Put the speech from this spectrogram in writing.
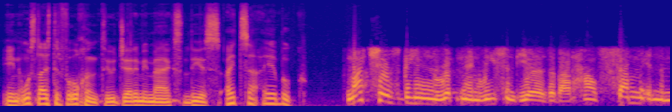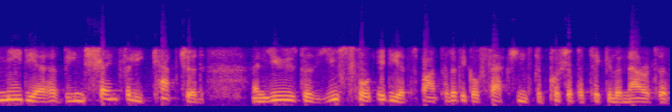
en ons luister vanoggend hoe Jeremy Maggs lees uit sy eie boek. Much has been written in recent years about how some in the media have been shamefully captured and used as useful idiots by political factions to push a particular narrative.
